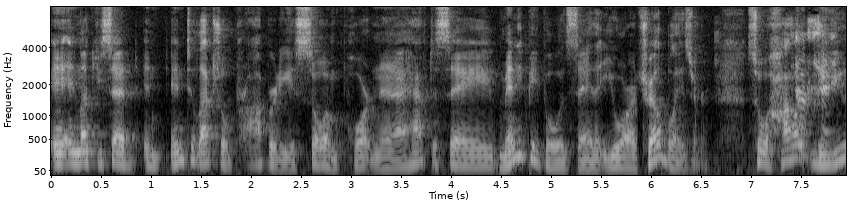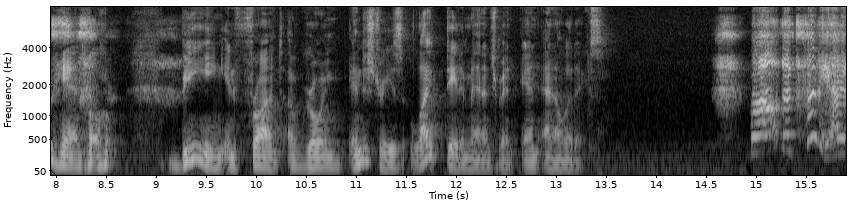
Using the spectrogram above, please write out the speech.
and, and like you said, in, intellectual property is so important. And I have to say, many people would say that you are a trailblazer. So, how do you handle being in front of growing industries like data management and analytics? Well, that's funny. I,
